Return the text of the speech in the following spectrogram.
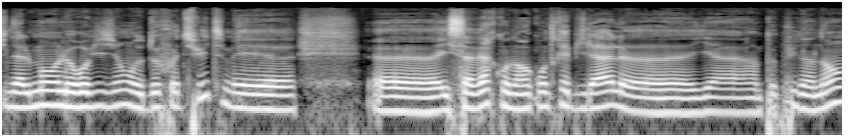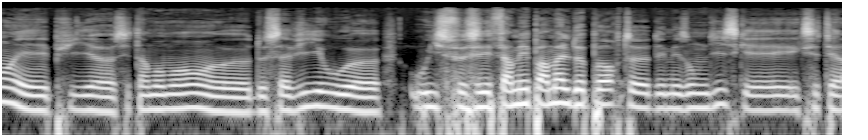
Finalement l'Eurovision euh, deux fois de suite, mais, euh, il s'avère qu'on a rencontré Bilal euh, il y a un peu plus d'un an et puis euh, c'est un moment de sa vie où, où il se faisait fermer pas mal de portes des maisons de disques et, etc.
